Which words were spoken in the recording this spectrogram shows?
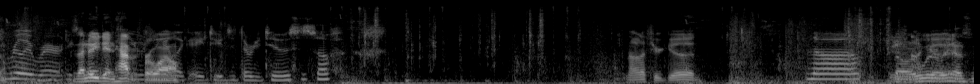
that's really rare. Because I know you didn't have it for a while. Like 18s and 32s and stuff. Not if you're good. No. You're No, it not literally good. has.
